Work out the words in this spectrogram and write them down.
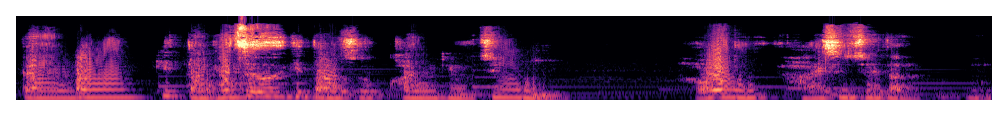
台南帮去打开之后，去到处宽球追你，好还是最大的股东。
